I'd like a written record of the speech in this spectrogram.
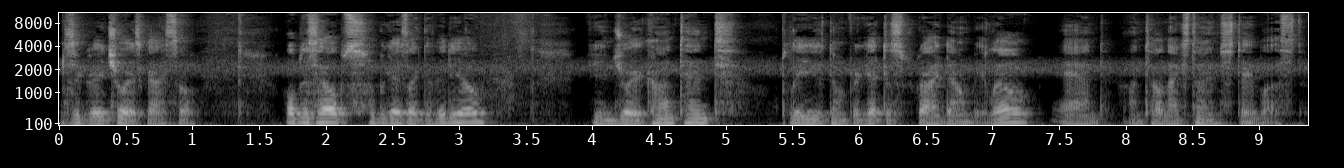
It's a great choice, guys. So hope this helps. Hope you guys like the video. If you enjoy your content, please don't forget to subscribe down below. And until next time, stay blessed.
